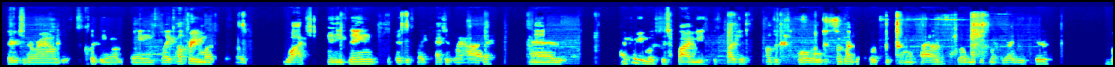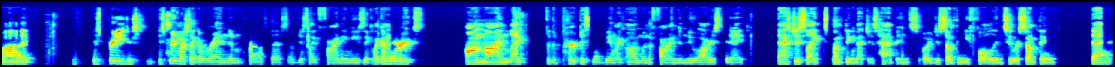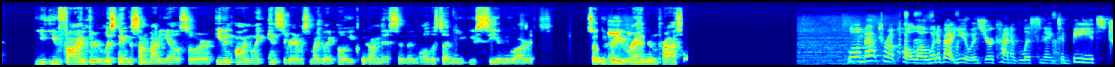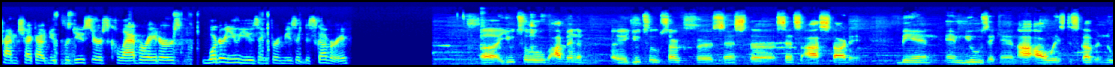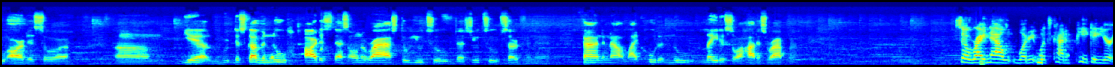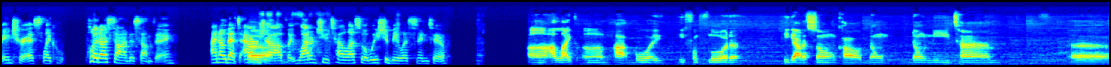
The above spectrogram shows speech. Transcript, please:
searching around, just clicking on things. Like I'll pretty much like watch anything because it like catches my eye, and I pretty much just find music just by just I'll just scroll. Sometimes I post to SoundCloud, so not as much as I used to, but it's pretty just it's pretty much like a random process of just like finding music. Like I'm never online like for the purpose of being like, oh, I'm to find a new artist today. That's just like something that just happens, or just something you fall into, or something that you, you find through listening to somebody else, or even on like Instagram, somebody be like, oh, you click on this, and then all of a sudden you, you see a new artist. So it's a pretty mm. random process. Well, on that front, Polo, what about you? As you're kind of listening to beats, trying to check out new producers, collaborators, what are you using for music discovery? Uh, YouTube. I've been a, a YouTube surfer since the since I started being in music, and I always discover new artists or, um, yeah, discover new artists that's on the rise through YouTube. That's YouTube surfing and finding out like who the new latest or hottest rapper. So right now, what what's kind of piquing your interest? Like, put us onto something. I know that's our uh, job, but why don't you tell us what we should be listening to? Uh, I like um, Hotboii. He's from Florida. He got a song called "Don't Don't Need Time," uh,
